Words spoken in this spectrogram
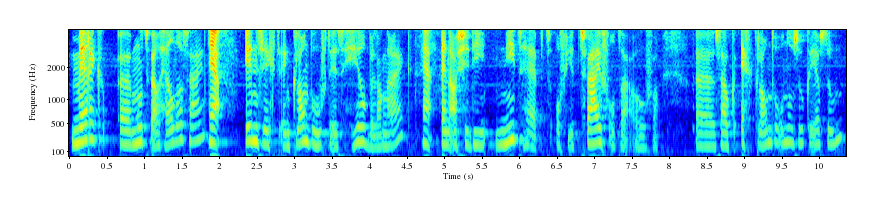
merk moet wel helder zijn. Ja. Inzicht in klantbehoeften is heel belangrijk. Ja. En als je die niet hebt of je twijfelt daarover, eh, zou ik echt klantenonderzoek eerst doen.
